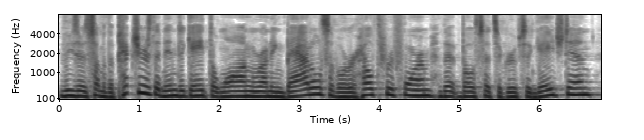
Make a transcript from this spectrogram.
These are some of the pictures that indicate the long running battles of over health reform that both sets of groups engaged in.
